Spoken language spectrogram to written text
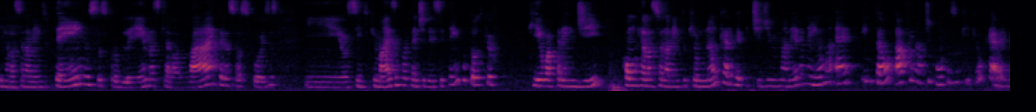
que relacionamento tem os seus problemas, que ela vai ter as suas coisas. E eu sinto que o mais importante desse tempo todo que eu, que eu aprendi com um relacionamento que eu não quero repetir de maneira nenhuma é, então, afinal de contas, o que, que eu quero.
